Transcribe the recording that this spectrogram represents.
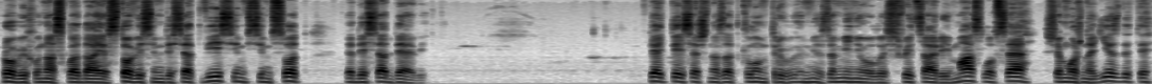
Пробіг у нас складає 188 759. 5 тисяч назад кілометрів замінювалось в Швейцарії масло, все, ще можна їздити,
